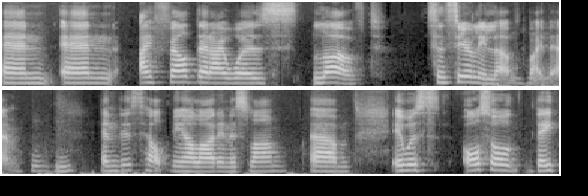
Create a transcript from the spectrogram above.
And and I felt that I was loved, sincerely loved by them, and this helped me a lot in Islam. Um, it was also they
